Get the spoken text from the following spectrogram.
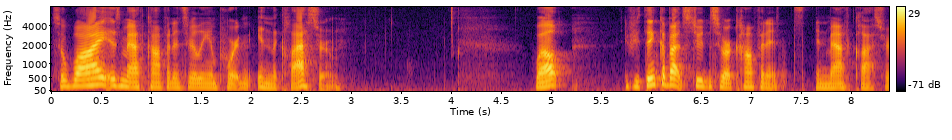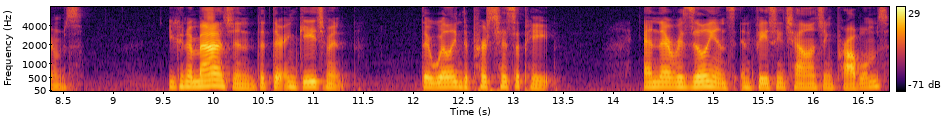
So, why is math confidence really important in the classroom? Well, if you think about students who are confident in math classrooms, you can imagine that their engagement, their willing to participate, and their resilience in facing challenging problems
